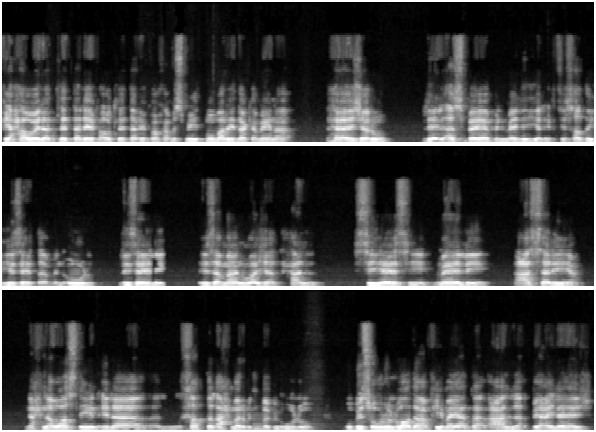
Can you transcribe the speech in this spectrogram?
في حوالي 3000 أو 3500 ممرضة كمان هاجروا للأسباب المالية الاقتصادية ذاتها. بنقول لذلك إذا ما انوجد حل سياسي مالي على السريع نحن واصلين إلى الخط الأحمر مثل ما بيقولوا وبصور الوضع فيما يتعلق بعلاج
